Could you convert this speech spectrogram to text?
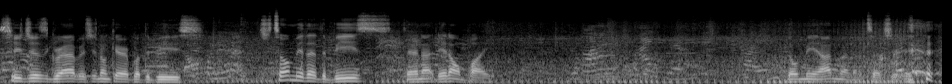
she just grabbed it. She don't care about the bees. She told me that the bees, they're not, they don't bite. Don't mean I'm not gonna touch it.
